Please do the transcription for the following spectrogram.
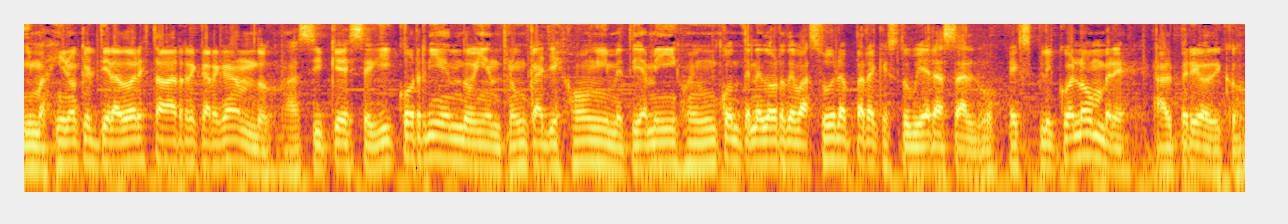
Imagino que el tirador estaba recargando, así que seguí corriendo y entré a un callejón y metí a mi hijo en un contenedor de basura para que estuviera a salvo, explicó el hombre al periódico.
